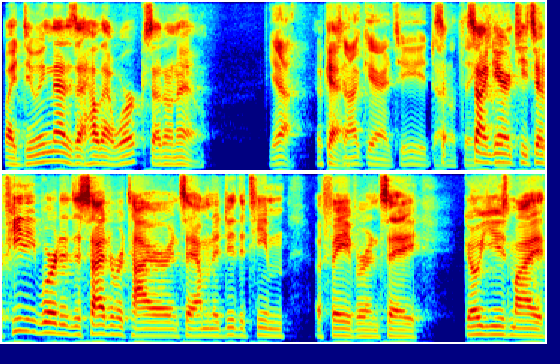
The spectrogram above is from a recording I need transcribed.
by doing that? Is that how that works? I don't know. Yeah. Okay. It's not guaranteed. I don't think. It's not so. guaranteed. So if he were to decide to retire and say, I'm going to do the team a favor and say, go use my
